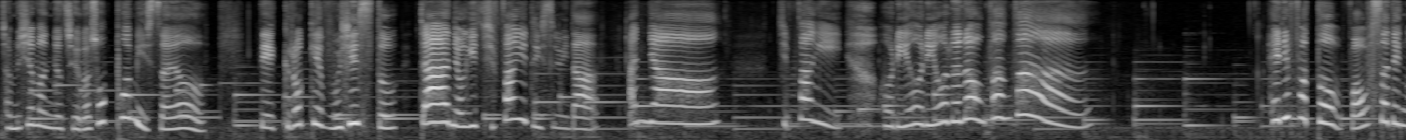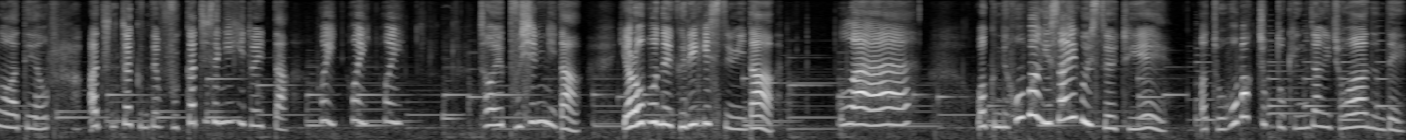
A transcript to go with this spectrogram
잠시만요. 제가 소품이 있어요. 네 그렇게 보실 수도. 짠 여기 지팡이도 있습니다. 안녕 지팡이. 호리호리 호르렁 팡팡. 해리포터 마법사 된 것 같아요. 아 진짜 근데 붓같이 생기기도 했다. 호이 호이 호이. 저의 붓입니다. 여러분을 그리겠습니다. 우와. 와 근데 호박이 쌓이고 있어요 뒤에. 아 저 호박죽도 굉장히 좋아하는데.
